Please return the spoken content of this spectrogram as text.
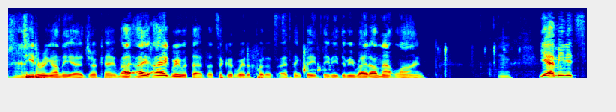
Teetering on the edge. Okay, I, I, I agree with that. That's a good way to put it. I think they, they need to be right on that line. Hmm. Yeah, I mean it's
